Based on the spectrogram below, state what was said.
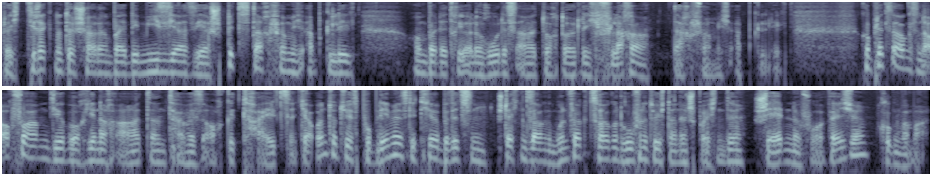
vielleicht direkten Unterscheidung bei Bemisia sehr spitzdachförmig abgelegt und bei der Trialerodis-Art doch deutlich flacher dachförmig abgelegt. Komplexaugen sind auch vorhanden, die aber auch je nach Art dann teilweise auch geteilt sind. Ja, und natürlich das Problem ist, die Tiere besitzen stechensaugende Mundwerkzeuge und rufen natürlich dann entsprechende Schäden hervor. Welche? Gucken wir mal.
